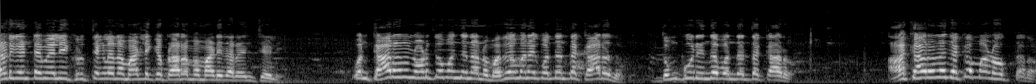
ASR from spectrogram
ಎರಡು ಗಂಟೆ ಮೇಲೆ ಈ ಕೃತ್ಯಗಳನ್ನು ಮಾಡ್ಲಿಕ್ಕೆ ಪ್ರಾರಂಭ ಮಾಡಿದ್ದಾರೆ ಅಂತೇಳಿ ಒಂದು ಕಾರನ್ನು ನೋಡ್ಕೊಂಡ್ ಬಂದೆ ನಾನು, ಮದುವೆ ಮನೆಗೆ ಬಂದಂತ ಕಾರದು ತುಮಕೂರಿಂದ ಬಂದಂತ ಕಾರು. ಆ ಕಾರನ್ನ ಜಕ ಮಾಡಿ ಹೋಗ್ತಾರೆ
